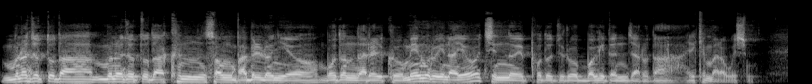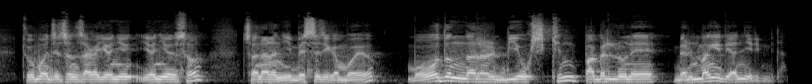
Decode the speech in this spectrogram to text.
무너졌도다 무너졌도다 큰 성 바벨론이여 모든 나를 그 맹으로 인하여 진노의 포도주로 먹이던 자로다 이렇게 말하고 있습니다. 두 번째 전사가 연이, 연이어서 전하는 이 메시지가 뭐예요? 모든 나라를 미혹시킨 바벨론의 멸망에 대한 일입니다.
